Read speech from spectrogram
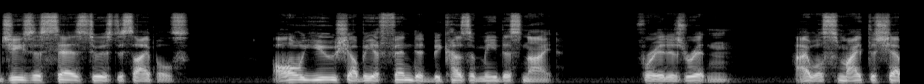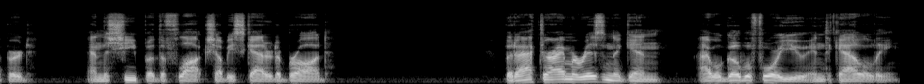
Jesus says to his disciples, All you shall be offended because of me this night, for it is written, I will smite the shepherd, and the sheep of the flock shall be scattered abroad. But after I am arisen again, I will go before you into Galilee.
